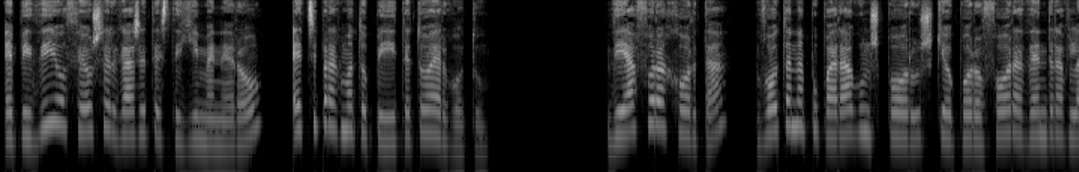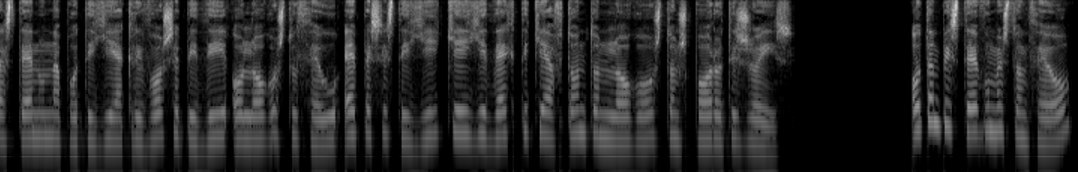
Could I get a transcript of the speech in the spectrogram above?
Επειδή ο Θεός εργάζεται στη γη με νερό, έτσι πραγματοποιείται το έργο του. Διάφορα χόρτα, βότανα που παράγουν σπόρους και οποροφόρα δέντρα βλασταίνουν από τη γη ακριβώς επειδή ο λόγος του Θεού έπεσε στη γη και η γη δέχτηκε αυτόν τον λόγο ως τον σπόρο της ζωής. Όταν πιστεύουμε στον Θεό,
